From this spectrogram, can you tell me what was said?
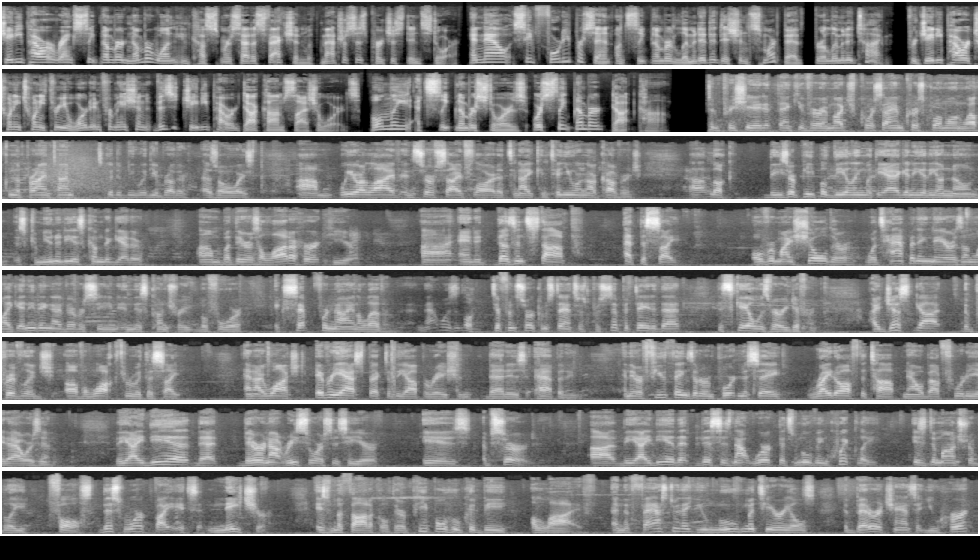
JD Power ranks Sleep Number number 1 in customer satisfaction with mattresses purchased in-store. And now, save 40% on Sleep Number limited edition smart beds for a limited time. For JD Power 2023 award information, visit jdpower.com/awards. Only at Sleep Number stores or sleepnumber.com. Appreciate it. Thank you very much. Of course, I am Chris Cuomo, and welcome to Prime Time. It's good to be with you, brother, as always. Um, we are live in Surfside, Florida tonight, continuing our coverage. Uh, look, these are people dealing with the agony of the unknown. This community has come together, um, but there is a lot of hurt here, uh, and it doesn't stop at the site. Over my shoulder, what's happening there is unlike anything I've ever seen in this country before, except for 9 11. And that was, look, different circumstances precipitated that. The scale was very different. I just got the privilege of a walkthrough at the site, and I watched every aspect of the operation that is happening. And there are a few things that are important to say right off the top, now about 48 hours in. The idea that there are not resources here is absurd. Uh, the idea that this is not work that's moving quickly is demonstrably false. This work, by its nature, is methodical. There are people who could be alive. And the faster that you move materials, the better a chance that you hurt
